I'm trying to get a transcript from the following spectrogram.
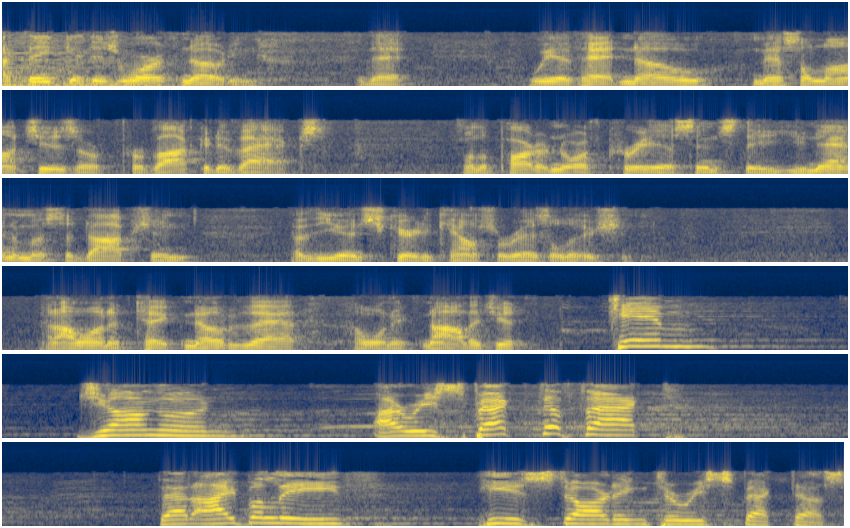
I think it is worth noting that we have had no missile launches or provocative acts on the part of North Korea since the unanimous adoption of the UN Security Council resolution. And I want to take note of that. I want to acknowledge it. Kim Jong un, I respect the fact that I believe he is starting to respect us.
